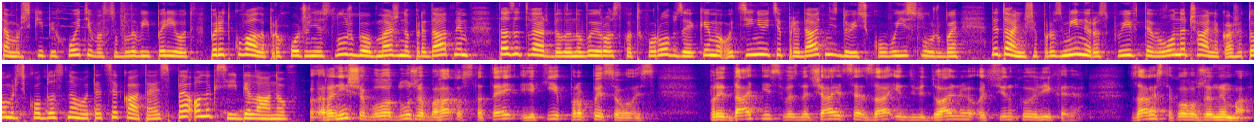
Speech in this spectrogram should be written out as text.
та морській піхоті в особливий період, впорядкували проходження служби обмежено придатним та затвердили новий розклад хвороб, за якими оцінюється придатність до військової служби. Детальніше про зміни розповів ТВО начальника Житомирського обласного ТЦК та СП Олексій Біланов. Раніше було дуже багато статей, які прописувались. Придатність визначається за індивідуальною оцінкою лікаря. Зараз такого вже нема.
